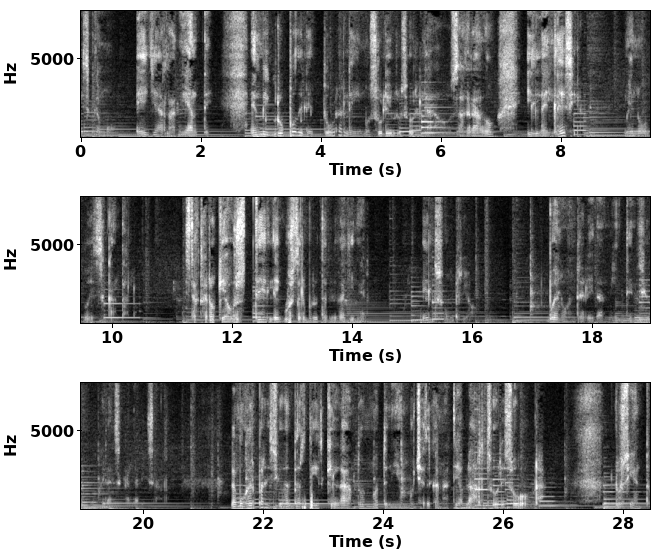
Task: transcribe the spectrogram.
exclamó ella radiante. En mi grupo de lectura leímos su libro sobre el sagrado y la iglesia. Menudo escándalo. Está claro que a usted le gusta el brutal gallinero. Él sonrió. Bueno, en realidad mi intención no era escandalizar. La mujer pareció advertir que Landon no tenía muchas ganas de hablar sobre su obra. Lo siento,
